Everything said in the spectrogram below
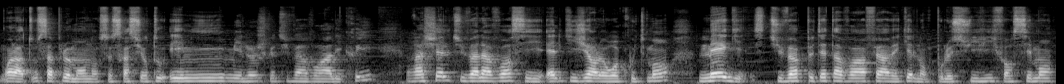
Voilà, tout simplement. Donc ce sera surtout Amy, Méloche que tu vas avoir à l'écrit. Rachel, tu vas la voir, c'est elle qui gère le recrutement. Meg, tu vas peut-être avoir affaire avec elle, donc pour le suivi forcément,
